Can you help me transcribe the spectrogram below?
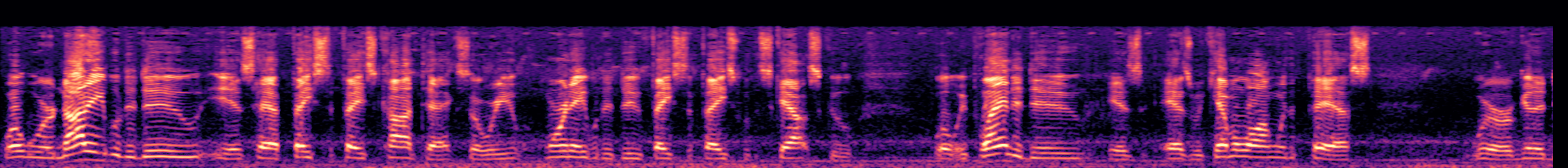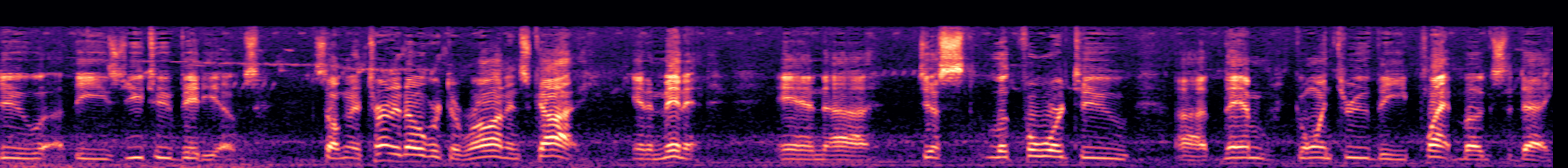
what we're not able to do is have face-to-face -face contact, so we weren't able to do face-to-face -face with the Scout School. What we plan to do is, as we come along with the pests, we're going to do uh, these YouTube videos. So I'm going to turn it over to Ron and Scott in a minute and uh, just look forward to uh, them going through the plant bugs today.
